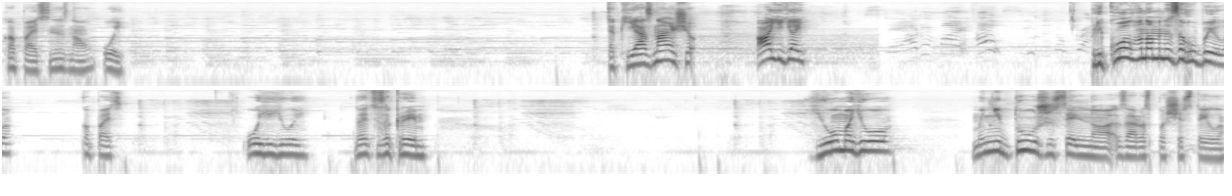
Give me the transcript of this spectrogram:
Капець, не знав. Ой. Так я знаю, що. Ай-яй-яй! Прикол, вона мене загубила. Капець. Ой-ой-ой. Давайте закриємо. Йо-моє. Мені дуже сильно зараз пощастило.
